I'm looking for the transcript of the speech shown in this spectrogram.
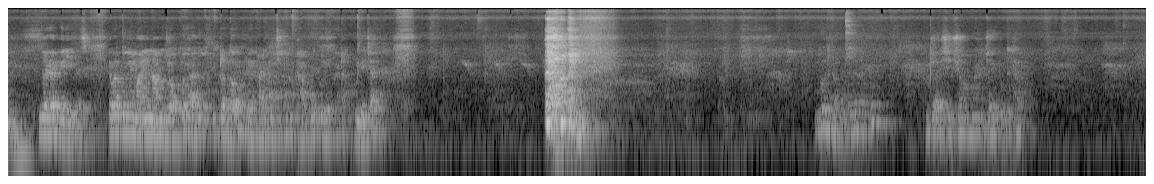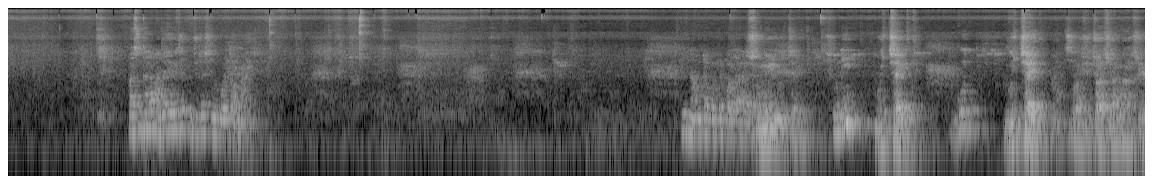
জায়গায় বেরিয়ে গেছে। এবার তুমি মায়ের নাম জপ করে আগে ফুলটা দাও রেখাটা কিছুক্ষণ থাকুক রেখাটা খুলে যায় বলতে থাকো বলতে থাকো জয় শিব মায়ের জয় বলতে থাকো। বাসন থালা মাজা হয়ে গেছে পুজোটা শুরু করে দাও মায়ের। কি নামটা বলতে বলো আগে সুনীল গুচ্ছাইত। শুনি গুচ্ছাইত। গুড গুচ্ছাইত। আচ্ছা। চর্চা আসে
